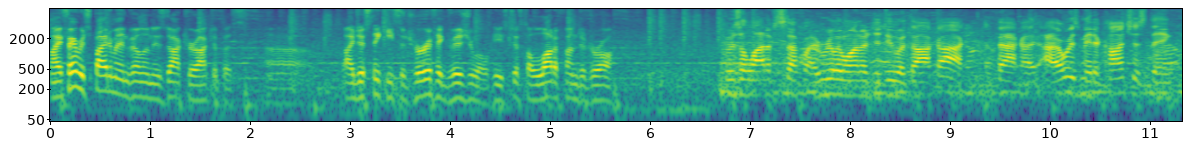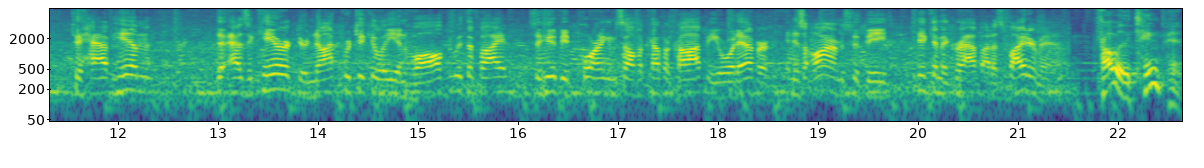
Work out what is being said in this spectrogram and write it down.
My favorite Spider-Man villain is Dr. Octopus. Uh, I just think he's a terrific visual. He's just a lot of fun to draw. There was a lot of stuff I really wanted to do with Doc Ock. In fact, I, I always made a conscious thing to have him as a character not particularly involved with the fight, so he'd be pouring himself a cup of coffee or whatever, and his arms would be kicking the crap out of Spider-Man. Probably the Kingpin,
